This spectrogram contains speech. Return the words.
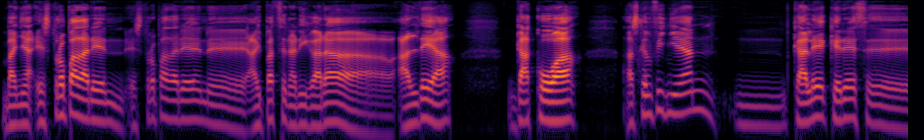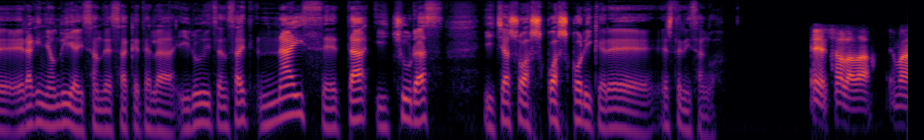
Baina estropadaren, estropadaren eh, aipatzen ari gara aldea, gakoa, azken finean, mm, kaleek ere ze eragin handia izan dezaketela iruditzen zait, naiz eta itxuraz, itxaso asko askorik ere esten izango. Ez, hala da. Ema,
